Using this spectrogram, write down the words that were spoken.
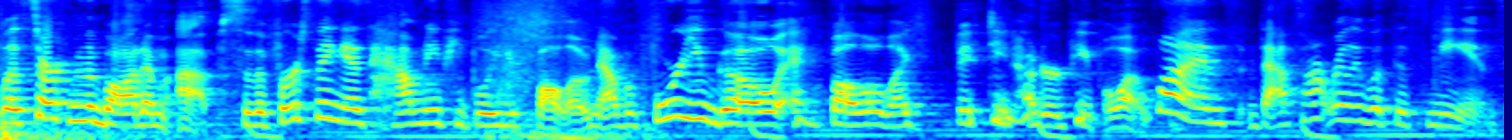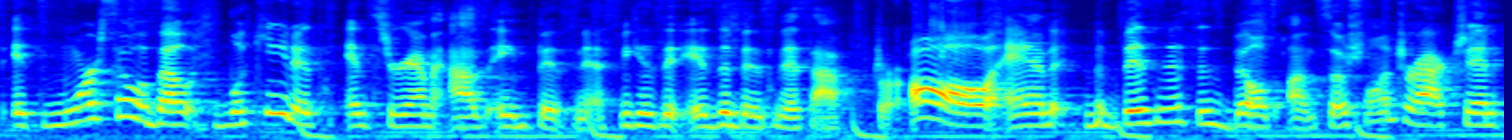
Let's start from the bottom up. So the first thing is how many people you follow. Now, before you go and follow like 1500 people at once, that's not really what this means. It's more so about looking at Instagram as a business because it is a business after all. And the business is built on social interaction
